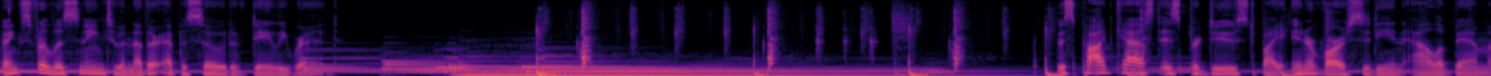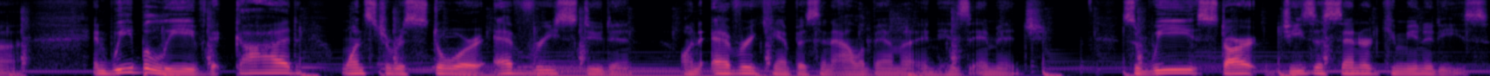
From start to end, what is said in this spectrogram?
Thanks for listening to another episode of Daily Read. This podcast is produced by InterVarsity in Alabama, and we believe that God wants to restore every student on every campus in Alabama in His image. So we start Jesus centered communities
